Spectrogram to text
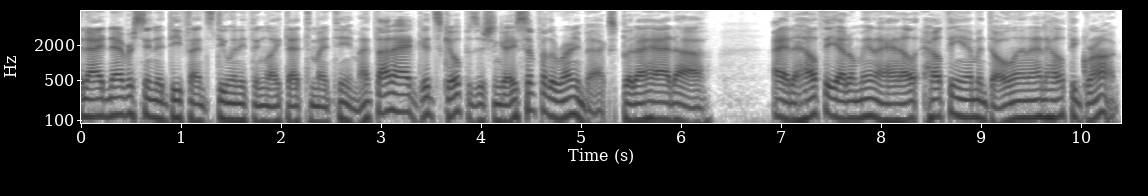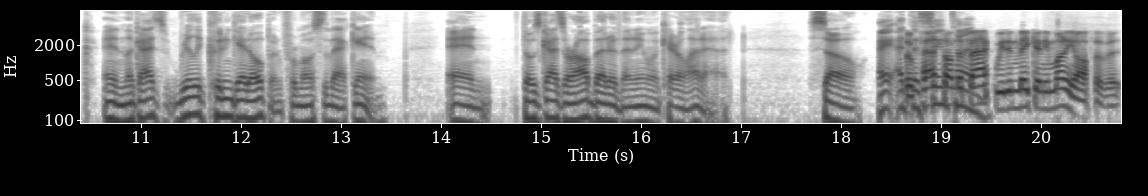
and I had never seen a defense do anything like that to my team. I thought I had good skill position guys, except for the running backs, but I had uh, I had a healthy Edelman, I had a healthy Amendola, and I had a healthy Gronk, and the guys really couldn't get open for most of that game. and those guys are all better than anyone Carolina had. So I, at So the same on time, the back. We didn't make any money off of it.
